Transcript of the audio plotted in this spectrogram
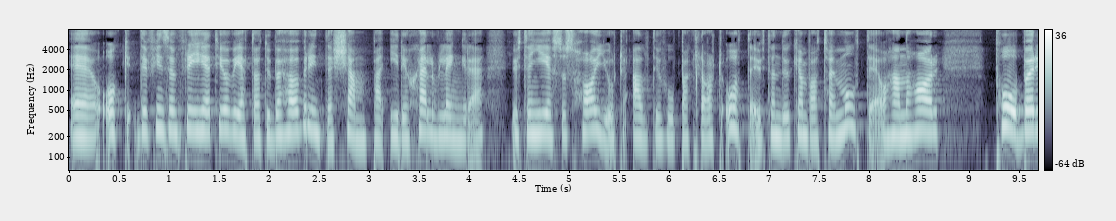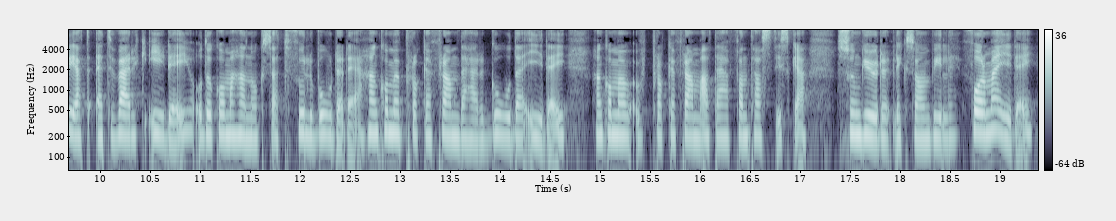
Eh, och det finns en frihet i att veta att du behöver inte kämpa i dig själv längre, utan Jesus har gjort alltihopa klart åt dig, utan du kan bara ta emot det. Och han har påbörjat ett verk i dig och då kommer han också att fullborda det. Han kommer plocka fram det här goda i dig. Han kommer plocka fram allt det här fantastiska som Gud liksom vill forma i dig.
